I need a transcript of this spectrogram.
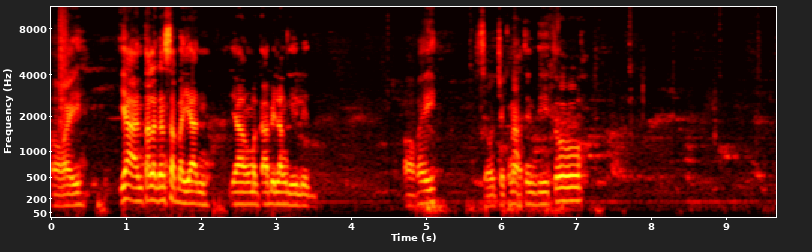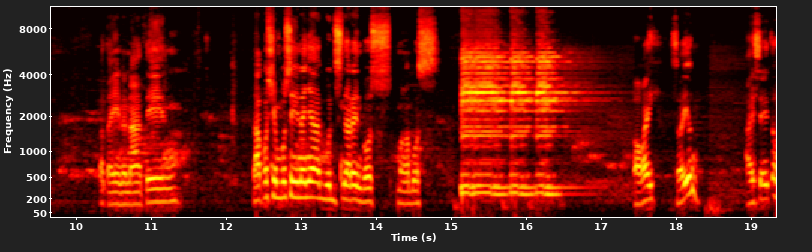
Okay. Yan, talagang sabayan. Yang magkabilang gilid. Okay. So, check natin dito. Patayin na natin. Tapos yung busina niya, goods na rin, boss. Mga boss. Okay. So, yun. Ayos na ito.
